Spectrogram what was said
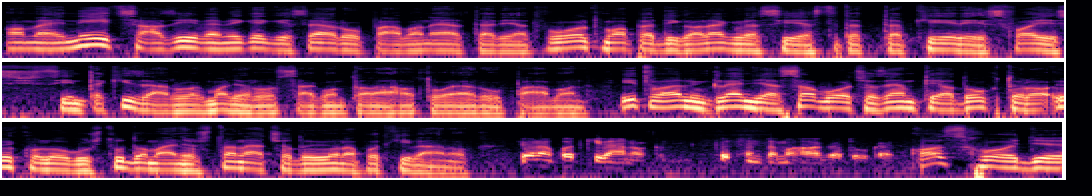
amely 400 éve még egész Európában elterjedt volt, ma pedig a legveszélyeztetettebb kérészfaj, és szinte kizárólag Magyarországon található Európában. Itt van velünk Lengyel Szabolcs, az MTA doktora, ökológus, tudományos tanácsadó. Jó napot kívánok! Jó napot kívánok! Köszöntöm a hallgatókat! Az, hogy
